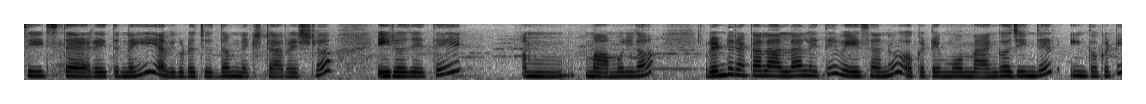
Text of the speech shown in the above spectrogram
సీడ్స్ తయారవుతున్నాయి అవి కూడా చూద్దాం నెక్స్ట్ హార్వెస్ట్లో. ఈరోజైతే మామూలుగా రెండు రకాల అల్లాలు అయితే వేసాను. ఒకటేమో మ్యాంగో జింజర్ ఇంకొకటి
